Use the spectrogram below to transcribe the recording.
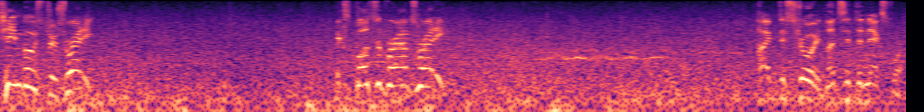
Team boosters ready. Explosive rounds ready. Hive destroyed. Let's hit the next one.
